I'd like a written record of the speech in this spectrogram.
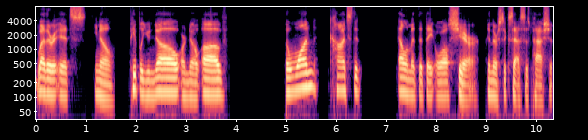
whether it's, you know, people you know or know of, the one constant element that they all share in their success is passion.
